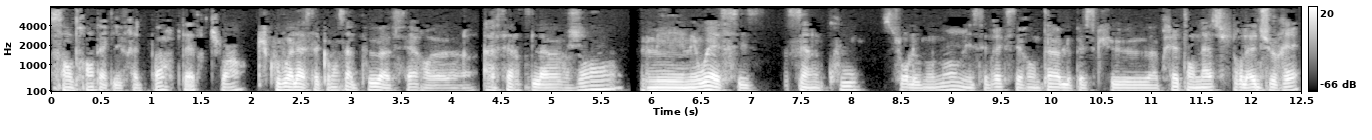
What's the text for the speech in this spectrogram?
130 avec les frais de port peut-être tu vois. Du coup voilà ça commence un peu à faire euh, à faire de l'argent. Mais mais ouais c'est c'est un coût sur le moment mais c'est vrai que c'est rentable parce que après t'en as sur la durée.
